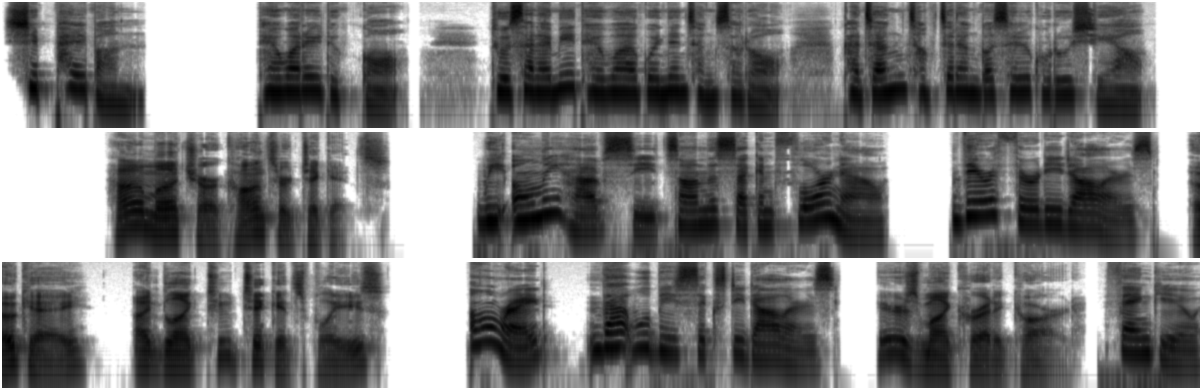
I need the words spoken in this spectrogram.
십팔 번 대화를 듣고 두 사람이 대화하고 있는 장소로 가장 적절한 것을 고르시오. How much are concert tickets? We only have seats on the second floor now. They're $30. Okay. I'd like two tickets, please. All right, that will be $60. Here's my credit card. Thank you.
